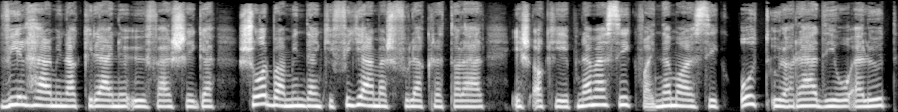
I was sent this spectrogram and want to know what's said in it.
Wilhelmina királynő ő felsége, sorban mindenki figyelmes fülekre talál, és aki épp nem eszik vagy nem alszik, ott ül a rádió előtt,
